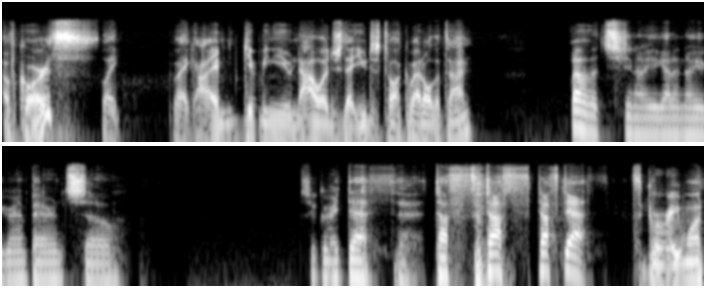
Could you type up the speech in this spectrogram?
Of course. Like like I'm giving you knowledge that you just talk about all the time. Well, it's you know you got to know your grandparents, so it's a great death, tough, tough, tough death. It's a great one.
